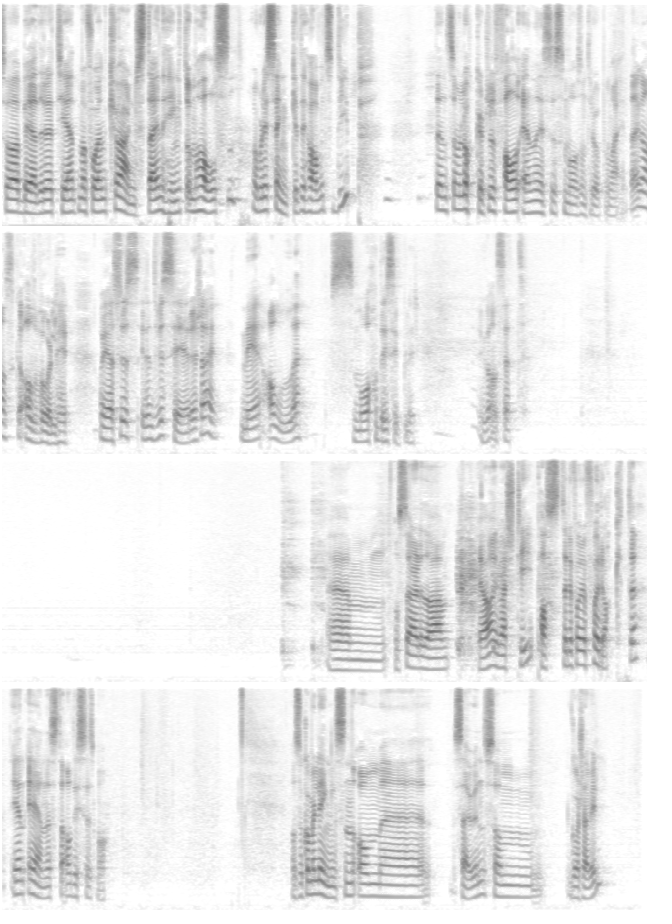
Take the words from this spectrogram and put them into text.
så er bedre tjent med å få en kvernstein hengt om halsen og bli senket i havets dyp. Den som lokker til fall enn disse små som tror på meg. Det er ganske alvorlig. Og Jesus identifiserer seg med alle små disipler. Uansett. Um, og så er det da, ja, i vers 10.: Pass dere for å forakte en eneste av disse små. Og så kommer lignelsen om eh, sauen som går seg vill,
